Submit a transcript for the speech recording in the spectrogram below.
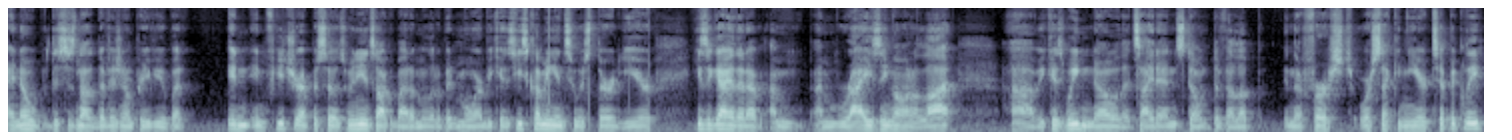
I know this is not a divisional preview, but in, in future episodes, we need to talk about him a little bit more because he's coming into his third year. He's a guy that I'm I'm, I'm rising on a lot uh, because we know that tight ends don't develop in their first or second year typically.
